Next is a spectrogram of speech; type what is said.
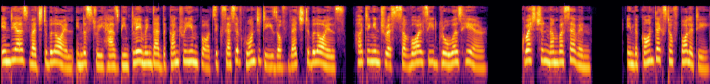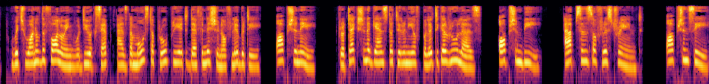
India's vegetable oil industry has been claiming that the country imports excessive quantities of vegetable oils, hurting interests of oilseed growers here. Question number 7. In the context of polity, which one of the following would you accept as the most appropriate definition of liberty? Option A. Protection against the tyranny of political rulers. Option B. Absence of restraint. Option C.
